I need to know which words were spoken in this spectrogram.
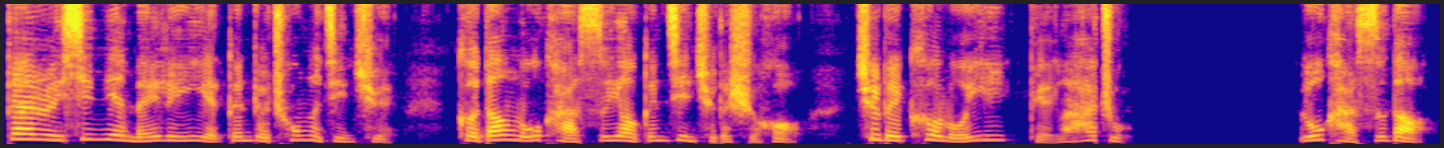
盖瑞心念梅林也跟着冲了进去，可当卢卡斯要跟进去的时候，却被克罗伊给拉住。卢卡斯道：“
